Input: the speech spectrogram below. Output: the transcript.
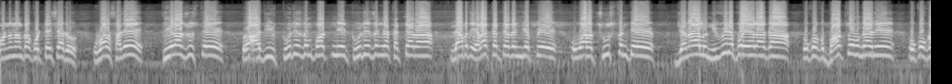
కొండనంతా కొట్టేశారు. ఇవాళ సరే తీరా చూస్తే అది టూరిజం పార్ట్ని టూరిజంగా కట్టారా? లేకపోతే ఎలా కట్టారని చెప్పి వాళ్ళు చూస్తుంటే జనాలు నివ్విరిపోయేలాగా ఒక్కొక్క బాత్రూమ్ కానీ ఒక్కొక్క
